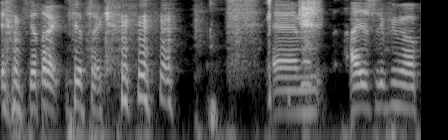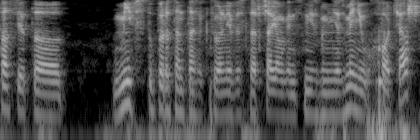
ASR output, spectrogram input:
Piotrek, Piotrek. Em, a jeżeli mówimy o pasję, to mi w 100% aktualnie wystarczają, więc nic bym nie zmienił, chociaż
